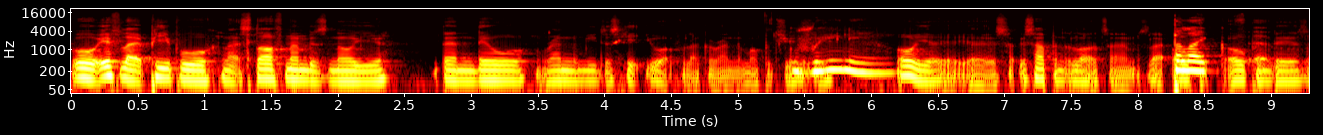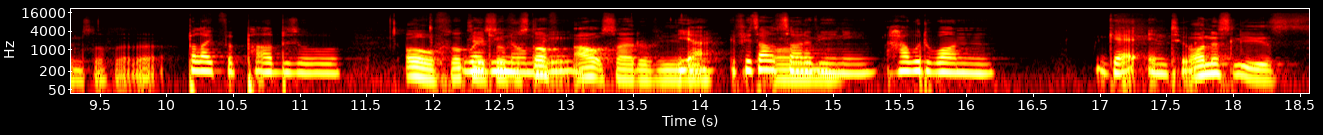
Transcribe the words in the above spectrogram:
Or if like people like staff members know you then they will randomly just hit you up for like a random opportunity. Really? oh yeah yeah yeah. It's, it's happened a lot of times like But, op- like, open uh, days and stuff like that. But like for pubs or oh okay Where so for stuff outside of uni yeah, if it's outside of um, uni, how would one get into it? Honestly, it's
